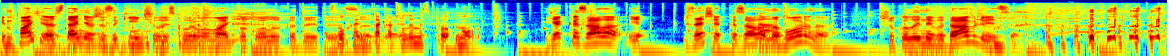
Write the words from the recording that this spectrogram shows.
Емпатія остання вже закінчилась, курва мать, по колу ходити. Слухай, Це, ну так, а коли ми спро... ну, Як казала, я, знаєш, як казала Так. Нагорна, що коли не видавлюється.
